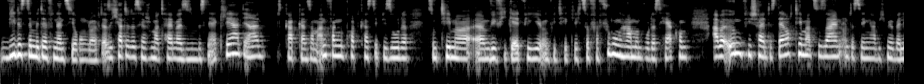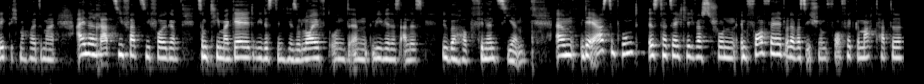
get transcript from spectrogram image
wie das denn mit der Finanzierung läuft. Also ich hatte das ja schon mal teilweise so ein bisschen erklärt. Ja, es gab ganz am Anfang eine Podcast-Episode zum Thema, ähm, wie viel Geld wir hier irgendwie täglich zur Verfügung haben und wo das herkommt. Aber irgendwie scheint es dennoch Thema zu sein und deswegen habe ich mir überlegt, ich mache heute mal eine Razzi-Fazzi-Folge zum Thema Geld, wie das denn hier so läuft und ähm, wie wir das alles überhaupt finanzieren. Ähm, der erste Punkt ist tatsächlich, was schon im Vorfeld oder was ich schon im Vorfeld gemacht hatte,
